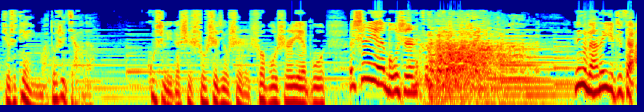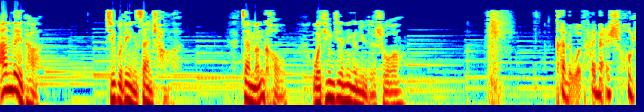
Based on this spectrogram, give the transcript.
就是电影嘛，都是假的，故事里的事说是就是，说不是也不是也不是。”那个男的一直在安慰她，结果电影散场了，在门口我听见那个女的说：“看得我太难受了，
